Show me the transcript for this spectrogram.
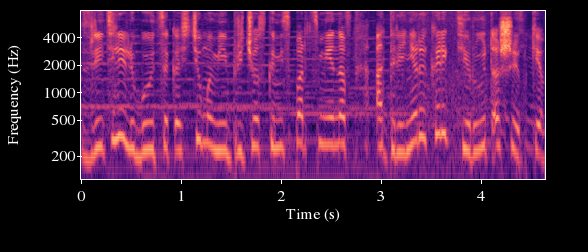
Зрители любуются костюмами и прическами спортсменов, а тренеры корректируют ошибки.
